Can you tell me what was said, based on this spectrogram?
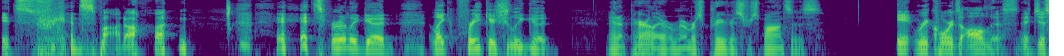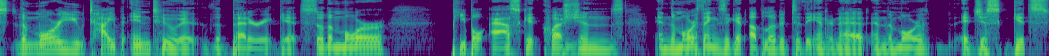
It's freaking spot on. it's really good, like freakishly good. And apparently, it remembers previous responses. It records all this. It just the more you type into it, the better it gets. So the more people ask it questions and the more things that get uploaded to the internet and the more it just gets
